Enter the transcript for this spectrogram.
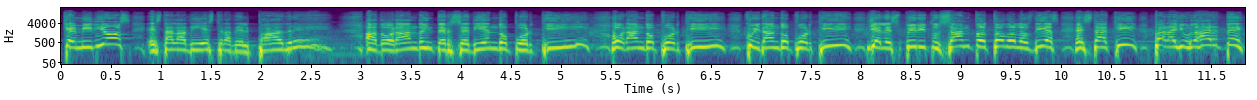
que mi Dios está a la diestra del Padre, adorando, intercediendo por ti, orando por ti, cuidando por ti. Y el Espíritu Santo todos los días está aquí para ayudarte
